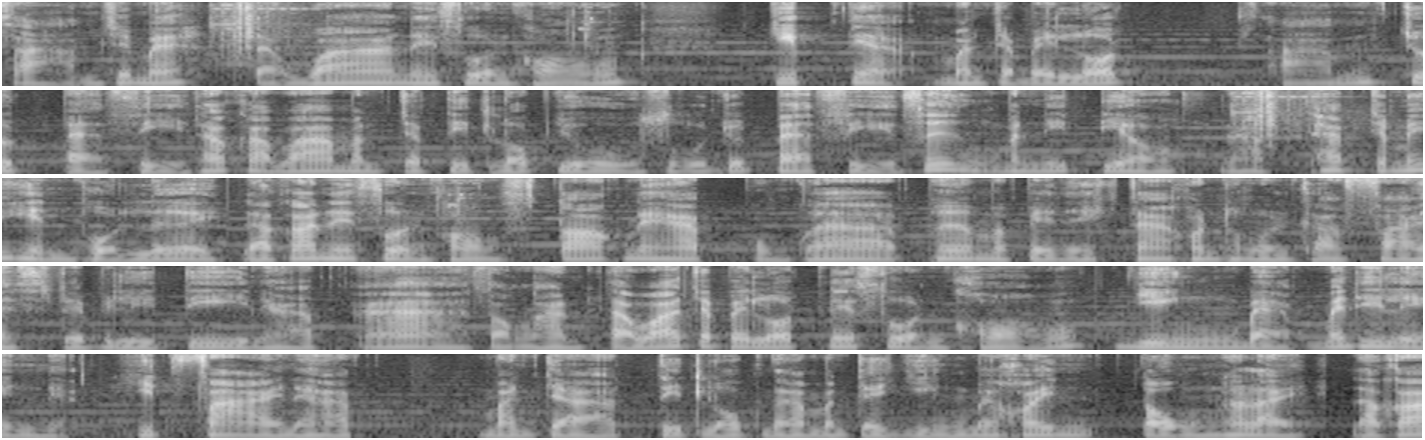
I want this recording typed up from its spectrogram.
3 ใช่ไหมแต่ว่าในส่วนของกิฟต์เนี่ยมันจะไปลด 3.84 เท่ากับว่ามันจะติดลบอยู่ 0.84 ซึ่งมันนิดเดียวนะครับ แทบจะไม่เห็นผลเลย แล้วก็ในส่วนของ Stock นะครับ ผมก็เพิ่มมาเป็น Extra Control กับ File Stability นะครับ อ่าสองอัน แต่ว่าจะไปลดในส่วนของยิงแบบไม่ได้เล็งเนี่ย Hit File นะครับมันจะติดลบนะ มันจะยิงไม่ค่อยตรงเท่าไหร่ แล้วก็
